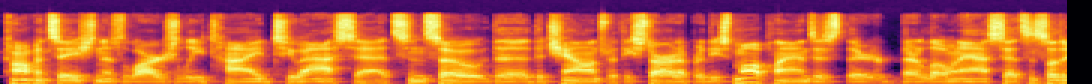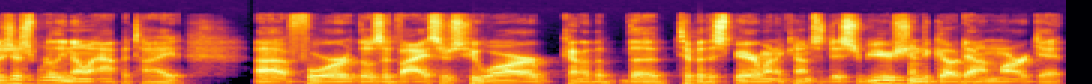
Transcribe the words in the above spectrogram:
compensation is largely tied to assets. And so the the challenge with these startup or these small plans is they're they're low in assets, and so there's just really no appetite uh, for those advisors who are kind of the, the tip of the spear when it comes to distribution to go down market.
